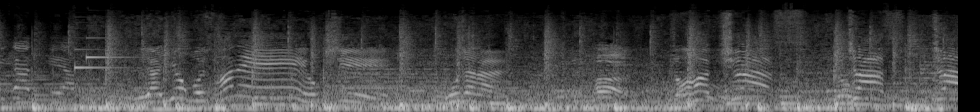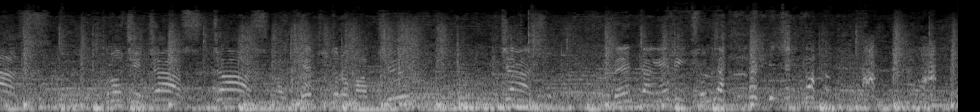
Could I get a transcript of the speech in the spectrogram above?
이거 할게요. 야, 이 형 뭐 사네, 역시. 모자랄. 아, 짜스, 짜스, 짜스. 그렇지, 짜스, 짜스. 아, 들어맞지? 짜스. 맨땅 헤딩 존나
